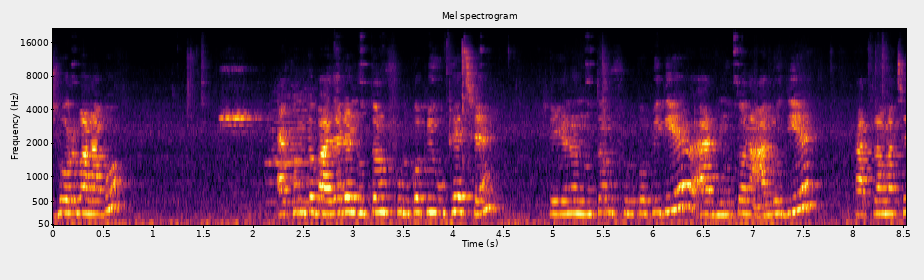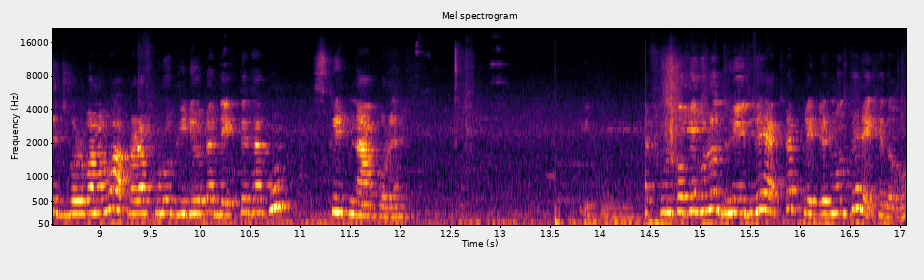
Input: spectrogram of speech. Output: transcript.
ঝোল বানাবো। এখন তো বাজারে নূতন ফুলকপি উঠেছে, সেই জন্য নূতন ফুলকপি দিয়ে আর নূতন আলু দিয়ে কাতলা মাছের ঝোল বানাবো। আপনারা পুরো ভিডিওটা দেখতে থাকুন স্ক্রিপ্ট না করে। ফুলকপিগুলো ধুয়ে ধুয়ে একটা প্লেটের মধ্যে রেখে দেবো।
